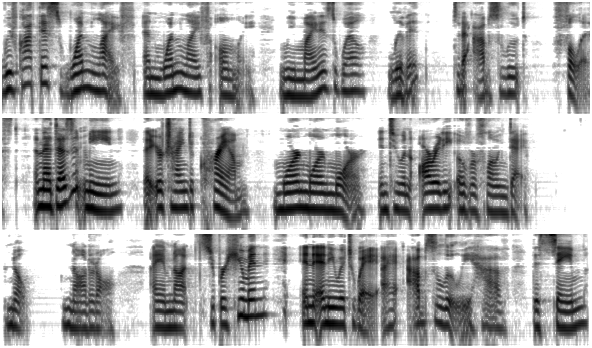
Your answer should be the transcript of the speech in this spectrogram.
We've got this one life and one life only. We might as well live it to the absolute fullest. And that doesn't mean that you're trying to cram more and more and more into an already overflowing day. No, not at all. I am not superhuman in any which way. I absolutely have the same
